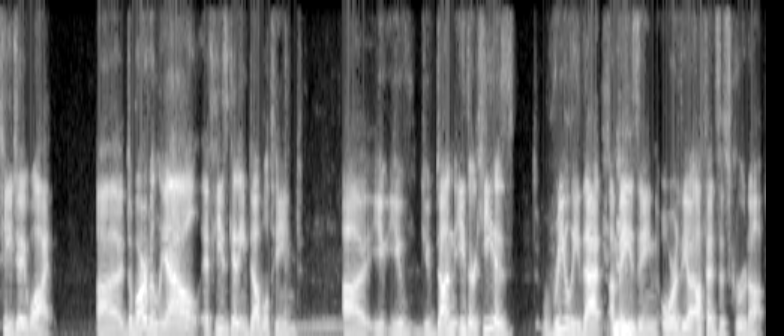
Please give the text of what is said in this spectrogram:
TJ Watt. Uh, DeMarvin Leal, if he's getting double teamed, uh, you, you've you've done either he is really that hmm. amazing or the offense is screwed up.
